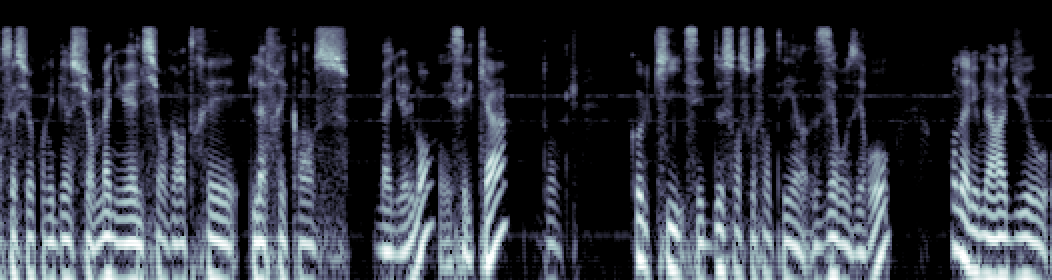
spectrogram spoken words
On s'assure qu'on est bien sûr manuel si on veut entrer la fréquence manuellement, et c'est le cas. Donc, call key, c'est 261.00. On allume la radio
